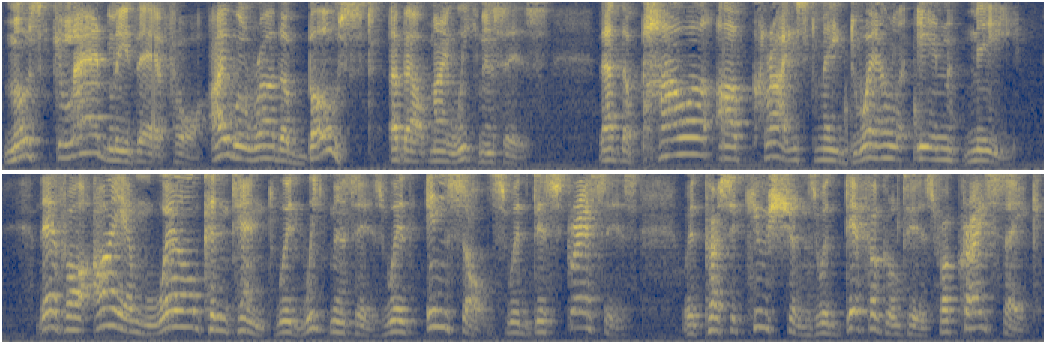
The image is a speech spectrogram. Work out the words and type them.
Most gladly, therefore, I will rather boast about my weaknesses that the power of Christ may dwell in me. Therefore, I am well content with weaknesses, with insults, with distresses, with persecutions, with difficulties, for Christ's sake.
